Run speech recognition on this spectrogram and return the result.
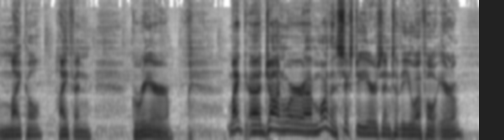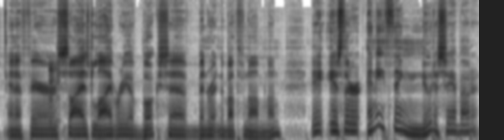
Michael hyphen Greer. Mike, uh, John, we're uh, more than 60 years into the UFO era, and a fair sized library of books have been written about the phenomenon. I- is there anything new to say about it?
